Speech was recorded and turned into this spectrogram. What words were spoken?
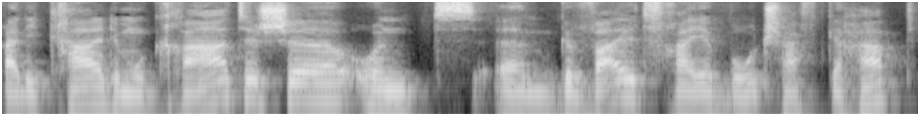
radikal-demokratische und ähm, gewaltfreie Botschaft gehabt,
